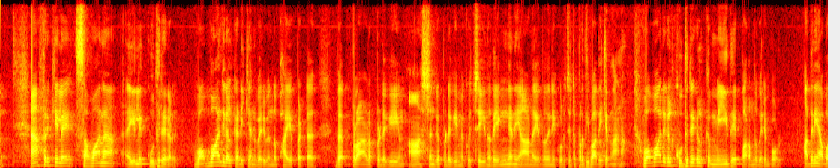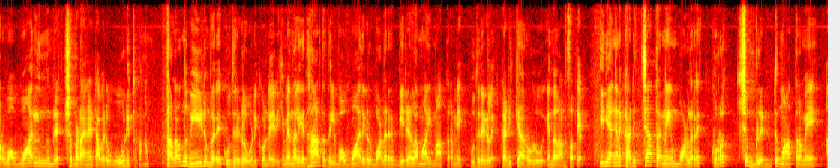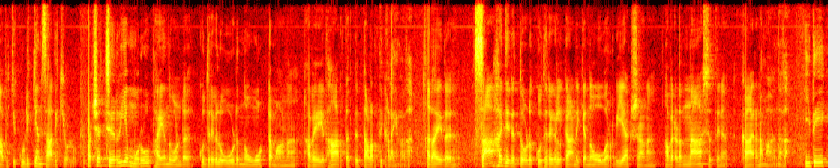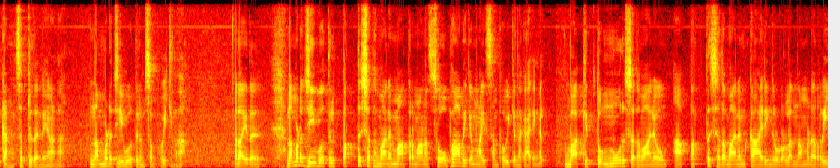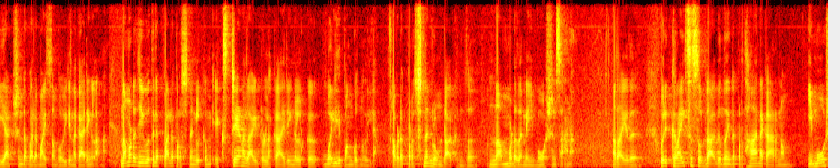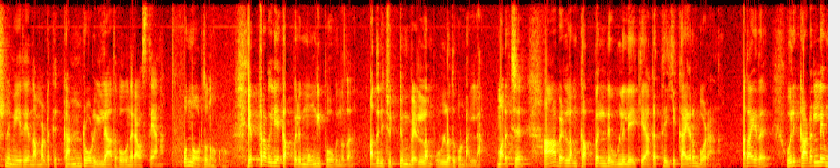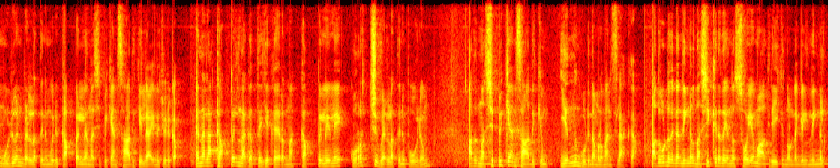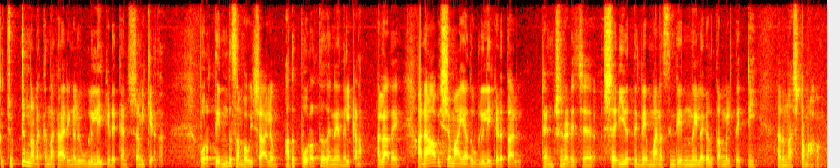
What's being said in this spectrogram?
ആഫ്രിക്കയിലെ സവാനയിലെ കുതിരകൾ വവ്വാലുകൾ കടിക്കാൻ വരുമെന്ന് ഭയപ്പെട്ട് വെപ്രാളപ്പെടുകയും ആശങ്കപ്പെടുകയും ഒക്കെ ചെയ്യുന്നത് എങ്ങനെയാണ് എന്നതിനെക്കുറിച്ചിട്ട് പ്രതിപാദിക്കുന്നതാണ്. വവ്വാലുകൾ കുതിരകൾക്ക് മീതെ പറന്നു വരുമ്പോൾ അതിനെ അവർ വവ്വാലിൽ നിന്നും രക്ഷപ്പെടാനായിട്ട് അവർ ഓടിത്തുടങ്ങും. തളർന്ന് വീഴും വരെ കുതിരകൾ ഓടിക്കൊണ്ടേയിരിക്കും. എന്നാൽ യഥാർത്ഥത്തിൽ വവ്വാലുകൾ വളരെ വിരളമായി മാത്രമേ കുതിരകളെ കടിക്കാറുള്ളൂ എന്നതാണ് സത്യം. ഇനി അങ്ങനെ കടിച്ചാൽ തന്നെയും വളരെ കുറച്ച് ബ്ലഡ് മാത്രമേ അവയ്ക്ക് കുടിക്കാൻ സാധിക്കുകയുള്ളൂ. പക്ഷേ ചെറിയ മുറിവ് ഭയന്നുകൊണ്ട് കുതിരകൾ ഓടുന്ന ഓട്ടമാണ് അവയെ യഥാർത്ഥത്തിൽ തളർത്തി കളയുന്നത്. അതായത് സാഹചര്യത്തോട് കുതിരകൾ കാണിക്കുന്ന ഓവർ റിയാക്ഷനാണ് അവരുടെ നാശത്തിന് കാരണമാകുന്നത്. ഇതേ കൺസെപ്റ്റ് തന്നെയാണ് നമ്മുടെ ജീവിതത്തിലും സംഭവിക്കുന്നത്. അതായത് നമ്മുടെ ജീവിതത്തിൽ പത്ത് ശതമാനം മാത്രമാണ് സ്വാഭാവികമായി സംഭവിക്കുന്ന കാര്യങ്ങൾ. ബാക്കി തൊണ്ണൂറ് ശതമാനവും ആ പത്ത് ശതമാനം കാര്യങ്ങളോടുള്ള നമ്മുടെ റിയാക്ഷന്റെ ഫലമായി സംഭവിക്കുന്ന കാര്യങ്ങളാണ്. നമ്മുടെ ജീവിതത്തിലെ പല പ്രശ്നങ്ങൾക്കും എക്സ്റ്റേണൽ ആയിട്ടുള്ള കാര്യങ്ങൾക്ക് വലിയ പങ്കൊന്നുമില്ല. അവിടെ പ്രശ്നങ്ങൾ ഉണ്ടാക്കുന്നത് നമ്മുടെ തന്നെ ഇമോഷൻസ് ആണ്. അതായത് ഒരു ക്രൈസിസ് ഉണ്ടാകുന്നതിന്റെ പ്രധാന കാരണം ഇമോഷന് മീതെ നമ്മൾക്ക് കൺട്രോൾ ഇല്ലാതെ പോകുന്നൊരവസ്ഥയാണ്. ഒന്ന് ഓർത്തു നോക്കൂ. എത്ര വലിയ കപ്പലും മുങ്ങിപ്പോകുന്നത് അതിന് ചുറ്റും വെള്ളം ഉള്ളത് കൊണ്ടല്ല. മറിച്ച് ആ വെള്ളം കപ്പലിന്റെ ഉള്ളിലേക്ക് അകത്തേക്ക് കയറുമ്പോഴാണ്. അതായത് ഒരു കടലിലെ മുഴുവൻ വെള്ളത്തിനും ഒരു കപ്പലിനെ നശിപ്പിക്കാൻ സാധിക്കില്ല എന്ന് ചുരുക്കം. എന്നാൽ ആ കപ്പലിനകത്തേക്ക് കയറുന്ന കപ്പലിലെ കുറച്ച് വെള്ളത്തിന് പോലും അത് നശിപ്പിക്കാൻ സാധിക്കും എന്നും കൂടി നമ്മൾ മനസ്സിലാക്കുക. അതുകൊണ്ട് തന്നെ നിങ്ങൾ നശിക്കരുത് എന്ന് സ്വയം ആഗ്രഹിക്കുന്നുണ്ടെങ്കിൽ നിങ്ങൾക്ക് ചുറ്റും നടക്കുന്ന കാര്യങ്ങളെ ഉള്ളിലേക്ക് എടുക്കാൻ ശ്രമിക്കരുത്. പുറത്ത് എന്ത് സംഭവിച്ചാലും അത് പുറത്ത് തന്നെ നിൽക്കണം. അല്ലാതെ അനാവശ്യമായി അത് ഉള്ളിലേക്ക് എടുത്താൽ ടെൻഷൻ അടിച്ച് ശരീരത്തിന്റെയും മനസ്സിന്റെയും നിലകൾ തമ്മിൽ തെറ്റി അത് നഷ്ടമാകും.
